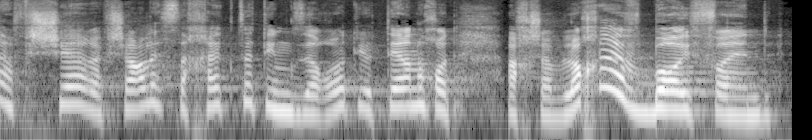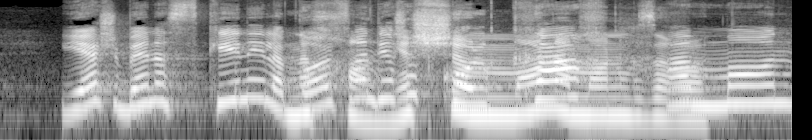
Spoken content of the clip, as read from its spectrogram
לאפשר, אפשר לשחק קצת עם גזרות יותר נוחות. עכשיו, לא חייב בויפרנד. יש בין הסקיני לבויפרנד, יש, יש את כל המון כך המון גזרות. המון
